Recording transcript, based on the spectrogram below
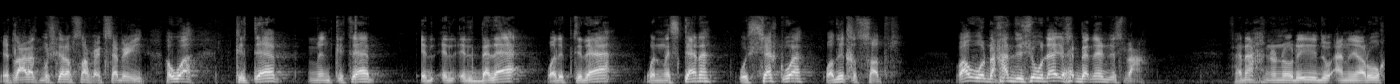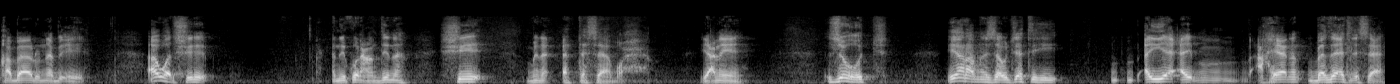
يطلع لك مشكلة في صفحة 70 هو كتاب من كتاب ال- ال- البلاء والابتلاء والمسكنة والشكوى وضيق الصدر. وأول ما حد يشوفه لا يحب أن يجلس معه. فنحن نريد أن يروق بالنا بإيه؟ أول شيء أن يكون عندنا شيء من التسامح. يعني إيه؟ زوج يرى من زوجته أي- أحيانا بذاءة لسان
